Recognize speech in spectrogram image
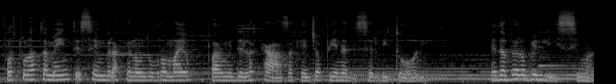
Fortunatamente sembra che non dovrò mai occuparmi della casa che è già piena di servitori. È davvero bellissima,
